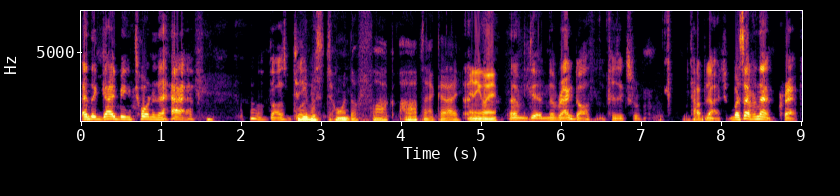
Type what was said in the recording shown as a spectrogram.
and the guy being torn in half. Oh, that was Dude, he was torn the fuck up. That guy. Anyway, Um, the ragdoll physics were top notch. But aside from that, crap.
